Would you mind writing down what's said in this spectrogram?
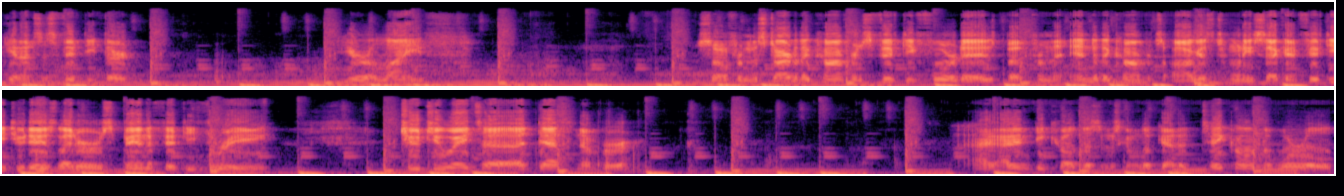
again, that's his 53rd year of life. So from the start of the conference, 54 days, but from the end of the conference, August 22nd, 52 days later, a span of 53. 228's a, a death number. I, I didn't decode this. I'm just going to look at it. Take on the world.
